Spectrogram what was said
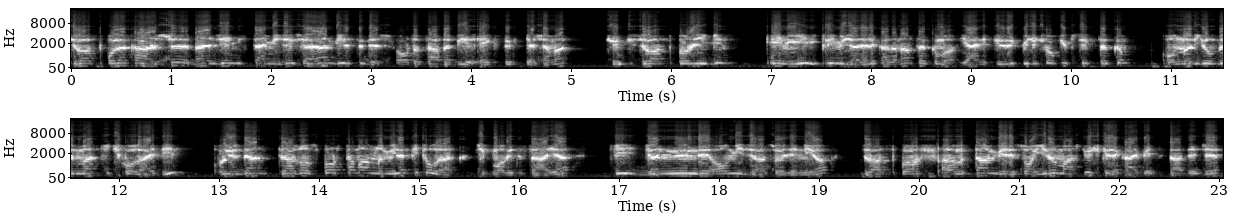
Sivas Spor'a karşı bence en istenmeyecek şeylerden birisidir. Orta sahada bir eksiklik yaşamak. Çünkü Sivas Spor Lig'in en iyi ikili mücadele kazanan takımı. Yani fizik gücü çok yüksek takım. Onları yıldırmak hiç kolay değil. O yüzden Trabzonspor tam anlamıyla fit olarak çıkmalıydı sahaya. Ki Canin'in de olmayacağı söyleniyor. Trabzonspor Aralık'tan beri son 20 maçta 3 kere kaybetti sadece.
